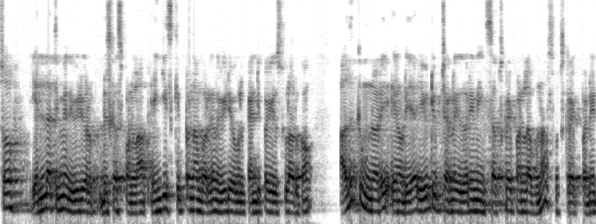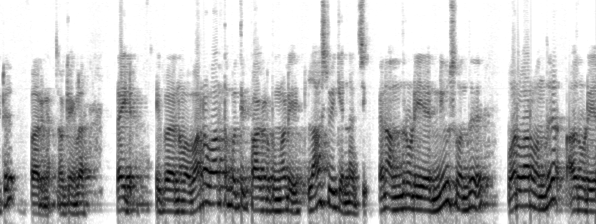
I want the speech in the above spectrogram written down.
ஸோ எல்லாத்தையுமே இந்த வீடியோவில் டிஸ்கஸ் பண்ணலாம். எங்கேயும் ஸ்கிப் பண்ணால் பாருங்கள் இந்த வீடியோ உங்களுக்கு கண்டிப்பாக யூஸ்ஃபுல்லாக இருக்கும். அதுக்கு முன்னாடி என்னுடைய யூடியூப் சேனல் இதுவரை நீங்கள் சப்ஸ்கிரைப் பண்ணல அப்படின்னா சப்ஸ்கிரைப் பண்ணிட்டு பாருங்க. ஓகேங்களா ரைட் இப்போ நம்ம வர வாரத்தை பற்றி பார்க்கறதுக்கு முன்னாடி லாஸ்ட் வீக் என்னாச்சு? ஏன்னா அதனுடைய நியூஸ் வந்து ஒரு வாரம் வந்து அதனுடைய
